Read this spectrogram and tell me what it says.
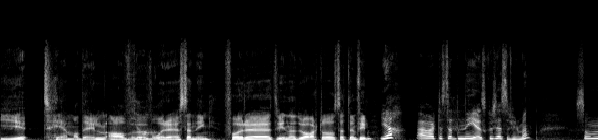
i temadelen av Ja. vår sending. For Trine, du har vært og sett en film. Ja, jeg har vært og sett den nye Scorsese-filmen. Som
